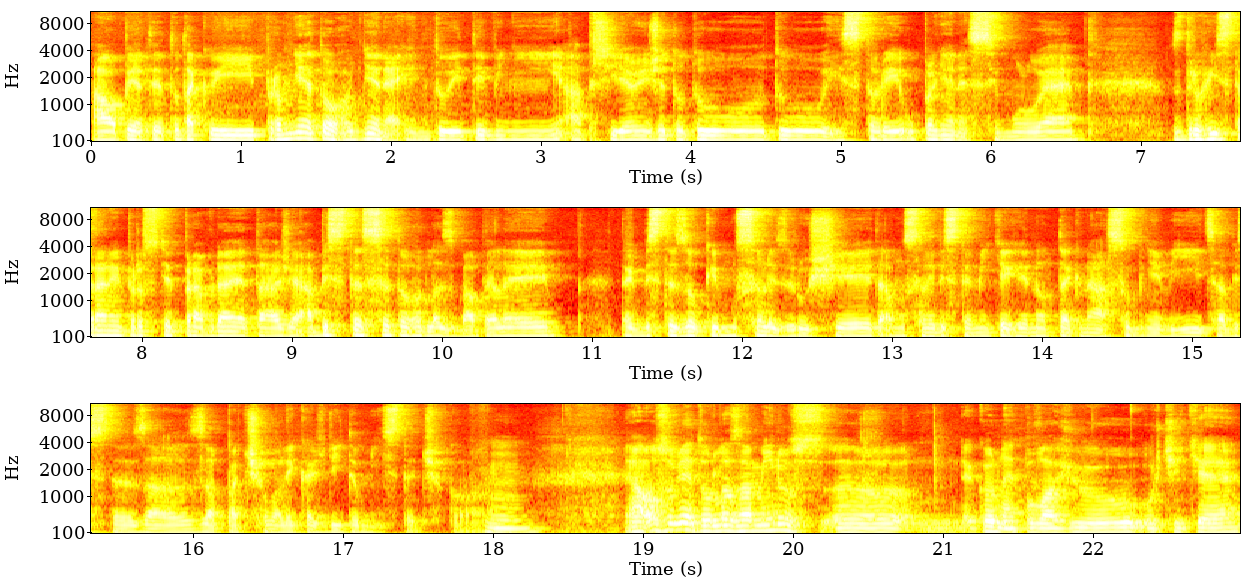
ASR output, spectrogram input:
A opět je to takový, pro mě je to hodně neintuitivní a přijde mi, že to tu, tu historii úplně nesimuluje. Z druhé strany prostě pravda je ta, že abyste se tohodle zbavili, tak byste zoky museli zrušit a museli byste mít těch jednotek násobně víc, abyste za, zapačovali každý to místečko. Hmm. Já osobně tohle za mínus uh, jako nepovažuji určitě,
